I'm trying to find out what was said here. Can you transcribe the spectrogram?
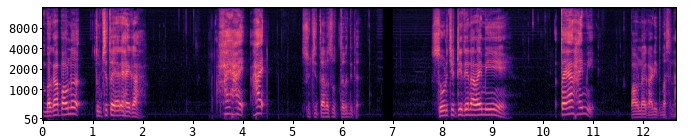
बघा पाहुणं तुमची तयारी आहे का? हाय हाय हाय. सुचितानंच उत्तर दिलं. सोड चिठ्ठी देणार आहे मी. तयार आहे मी. पाहुणा गाडीत बसला.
